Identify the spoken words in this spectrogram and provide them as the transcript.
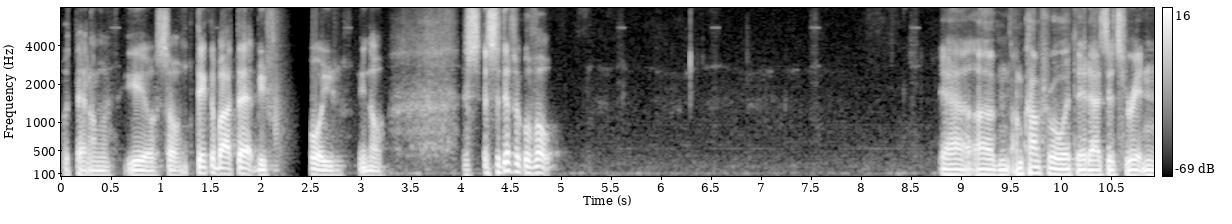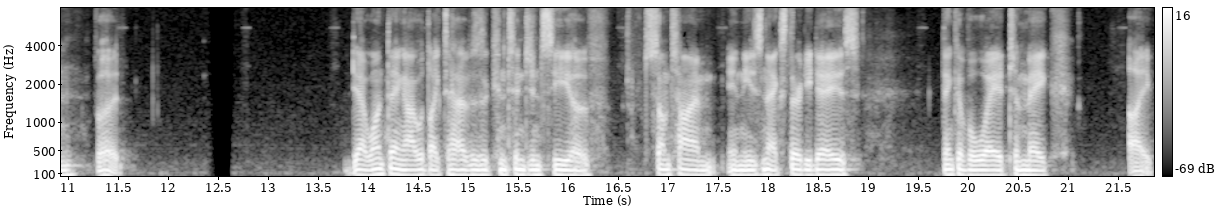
With that, I'm gonna yield. So think about that before you, you know, it's, it's a difficult vote. Yeah, um, I'm comfortable with it as it's written, but yeah, one thing I would like to have is a contingency of sometime in these next 30 days, think of a way to make like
